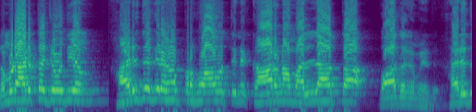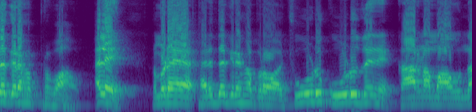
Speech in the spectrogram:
നമ്മുടെ അടുത്ത ചോദ്യം ഹരിതഗ്രഹ പ്രഭാവത്തിന് കാരണമല്ലാത്ത വാതകമേത്? ഹരിതഗ്രഹ പ്രഭാവം അല്ലെ? നമ്മുടെ ഹരിതഗ്രഹ പ്രഭാവം ചൂട് കൂടുന്നതിന് കാരണമാവുന്ന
